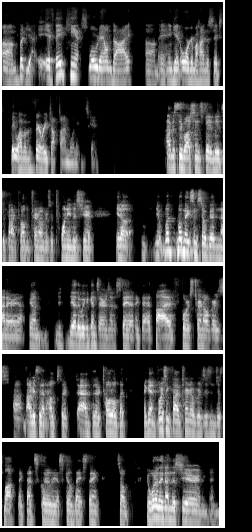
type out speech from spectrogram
Um, but yeah, if they can't slow down Dye um, and, and, get Oregon behind the six, they will have a very tough time winning this game. Obviously, Washington State leads the Pac-12 in turnovers with 20 this year you know, you know, what what makes them so good in that area? You know, the other week against Arizona State, I think they had five forced turnovers. Um, obviously, that helps their add to their total. But again, forcing five turnovers isn't just luck. Like that's clearly a skill based thing. So, you know, what have they done this year, and, and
